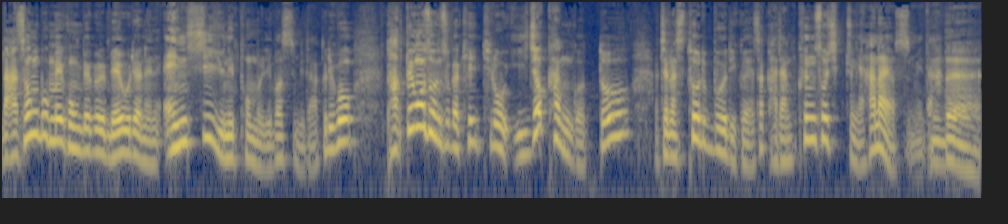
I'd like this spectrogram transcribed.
나성범의 공백을 메우려는 NC 유니폼을 입었습니다. 그리고 박병호 선수가 KT로 이적한 것도 지난 스토브 리그에서 가장 큰 소식 중에 하나였습니다. 네.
